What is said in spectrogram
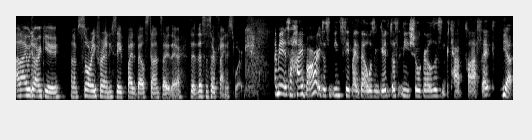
And I would Yeah. argue, and I'm sorry for any Saved by the Bell stands out there, that this is her finest work. I mean, it's a high bar. It doesn't mean Saved by the Bell wasn't good. It doesn't mean Showgirls isn't a camp classic. Yeah.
